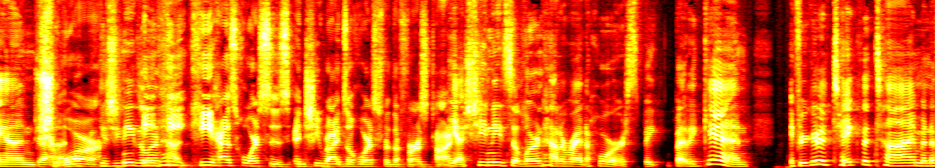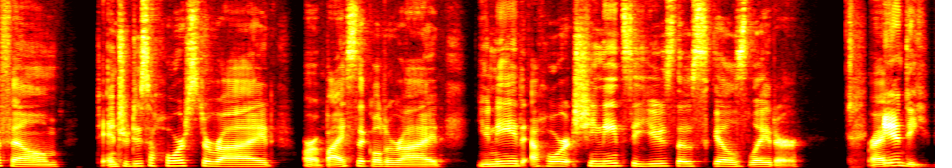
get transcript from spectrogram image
And uh, Sure. because you need to he, learn how. he, he has horses and she rides a horse for the first time. yeah, she needs to learn how to ride a horse. But, but again, if you're going to take the time in a film to introduce a horse to ride or a bicycle to ride, you need a horse. She needs to use those skills later, right? Andy,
